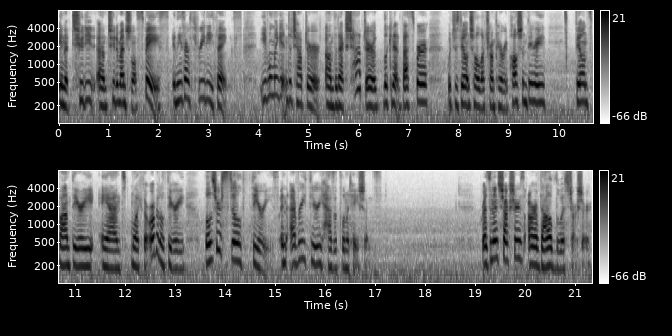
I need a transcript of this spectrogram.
in a 2D, um, two-dimensional space, and these are 3D things. Even when we get into chapter, um, the next chapter, looking at VSEPR, which is valence shell electron pair repulsion theory, valence bond theory, and molecular orbital theory, those are still theories, and every theory has its limitations. Resonance structures are a valid Lewis structure,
